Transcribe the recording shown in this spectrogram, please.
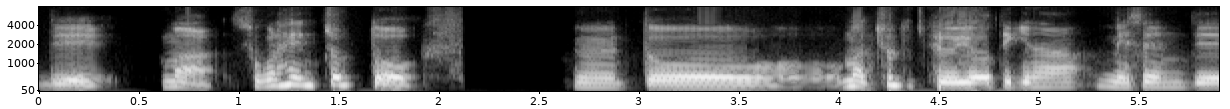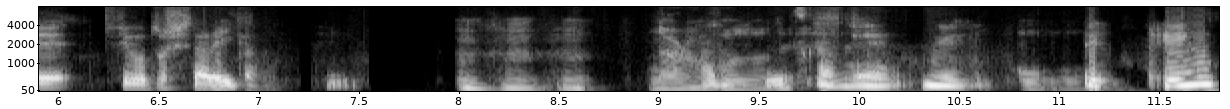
で、まあそこら辺ちょっと、うーんと、まあちょっと中庸的な目線で仕事したらいいかなっていううんうんうん。なる感ほどじですかね。うん。で、健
